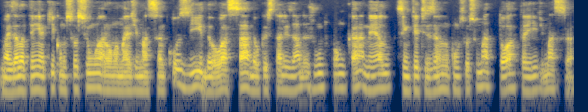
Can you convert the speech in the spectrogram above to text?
mas ela tem aqui como se fosse um aroma mais de maçã cozida ou assada ou cristalizada junto com o caramelo, sintetizando como se fosse uma torta aí de maçã.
